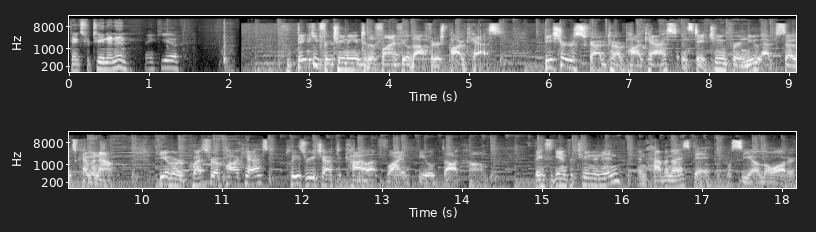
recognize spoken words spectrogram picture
thanks for tuning in. Thank you. Thank you for tuning into the Fly and Field Outfitters podcast. Be sure to subscribe to our podcast and stay tuned for new episodes coming out. If you have a request for a podcast, please reach out to Kyle at flyandfield.com. Thanks again for tuning in and have a nice day. We'll see you on the water.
